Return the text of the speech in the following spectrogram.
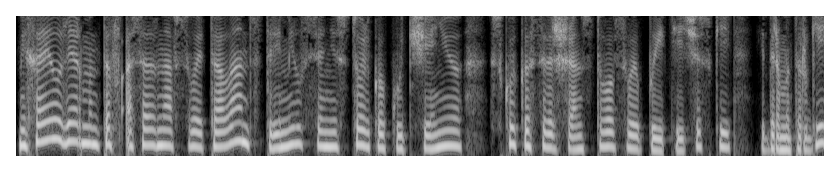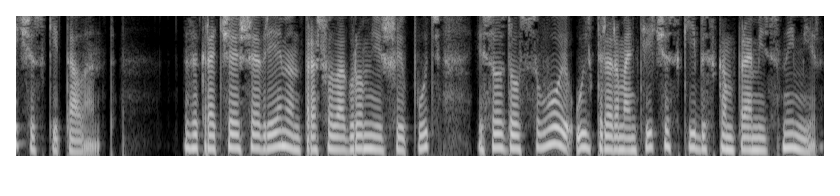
Михаил Лермонтов, осознав свой талант, стремился не столько к учению, сколько совершенствовал свой поэтический и драматургический талант. За кратчайшее время он прошел огромнейший путь и создал свой ультраромантический бескомпромиссный мир.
